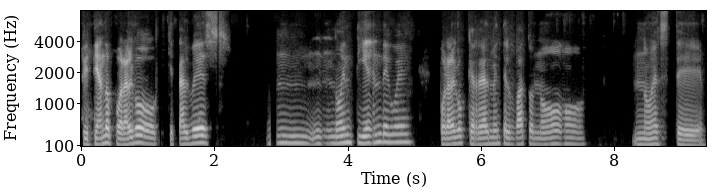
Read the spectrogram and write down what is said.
tuiteando por algo que tal vez no entiende, güey, por algo que realmente el vato no, no, este,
